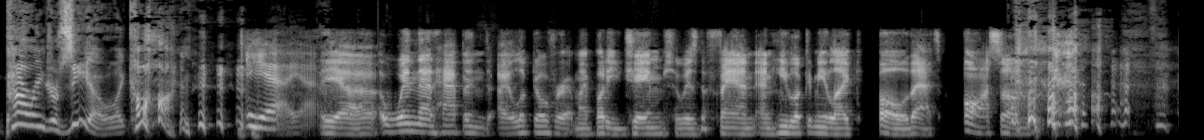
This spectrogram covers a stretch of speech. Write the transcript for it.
Power Ranger Zeo, like, come on. Yeah, yeah. Yeah, when that happened, I looked over at my buddy James, who is the fan, and he looked at me like, "Oh, that's awesome."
